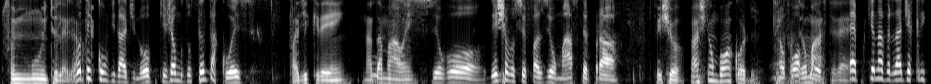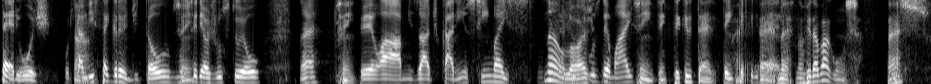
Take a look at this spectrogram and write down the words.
Foi muito legal. Vou ter que convidar de novo, porque já mudou tanta coisa. Pode crer, hein? Nada mal, hein? Eu vou. Deixa você fazer o master pra. Fechou. Acho que é um bom acordo. Tem é um que fazer o acordo. master, é. É, porque na verdade é critério hoje. Porque Tá. a lista é grande. Então Sim. não seria justo eu, né? Sim. Pela amizade, o carinho, sim, mas Não, justo lógico. os demais. Sim, tem que ter critério. Tem que ter É, critério. É, não é, senão vira bagunça. Né? Isso.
